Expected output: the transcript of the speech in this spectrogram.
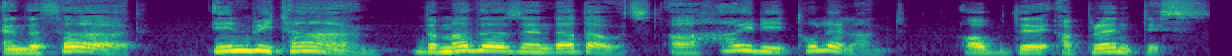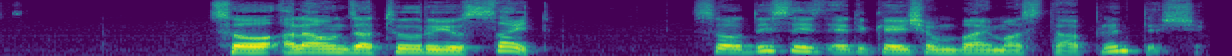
And the third, in return, the mothers and adults are highly tolerant of the apprentice. So around the use site. So this is education by master apprenticeship.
